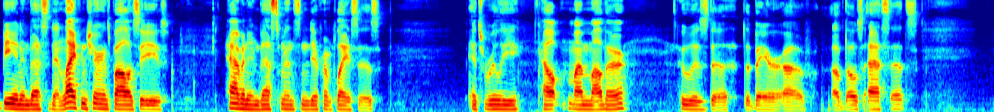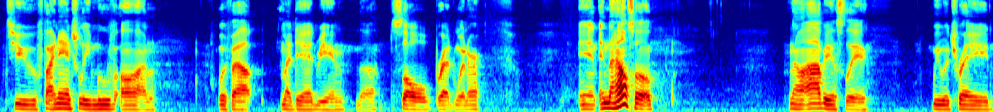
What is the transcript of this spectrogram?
being invested in life insurance policies, having investments in different places, it's really helped my mother, who is the, the bearer of, of those assets, to financially move on without my dad being the sole breadwinner in, in the household. Now, obviously, we would trade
